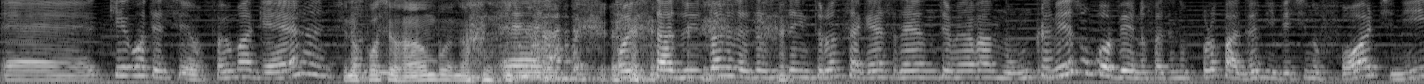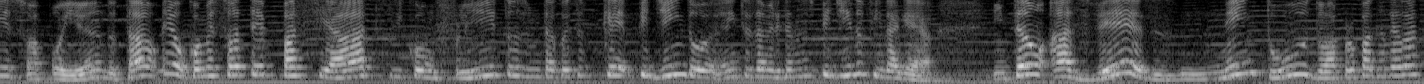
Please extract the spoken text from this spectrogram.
É, o que aconteceu? Foi uma guerra... Se não fosse o Rambo, não. É, onde os Estados Unidos, olha, os Estados Unidos entrou nessa guerra, essa guerra não terminava nunca. Mesmo o governo fazendo propaganda, investindo forte nisso, apoiando e tal, meu, começou a ter passeatas e conflitos, muita coisa, porque pedindo, entre os americanos, pedindo o fim da guerra. Então, às vezes, nem tudo, a propaganda, ela,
